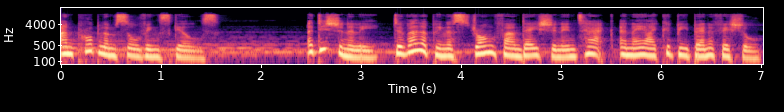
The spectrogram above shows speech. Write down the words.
and problem-solving skills. Additionally, developing a strong foundation in tech and AI could be beneficial,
